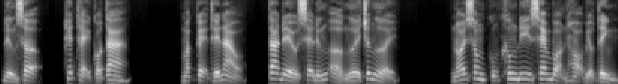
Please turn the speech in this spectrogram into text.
đừng sợ, hết thể có ta. Mặc kệ thế nào, ta đều sẽ đứng ở ngươi trước người. Nói xong cũng không đi xem bọn họ biểu tình,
